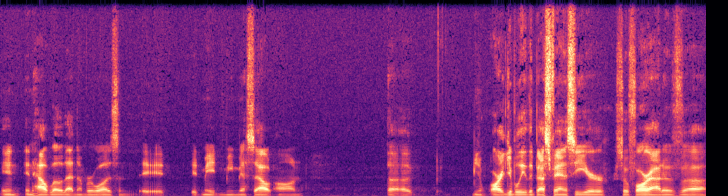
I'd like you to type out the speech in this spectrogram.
in in how low that number was, and it it made me miss out on. Uh, you know, arguably the best fantasy year so far out of uh,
